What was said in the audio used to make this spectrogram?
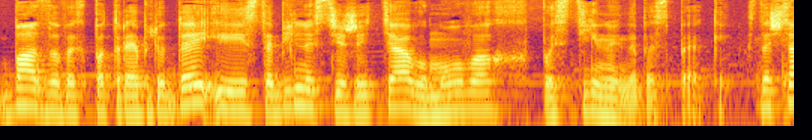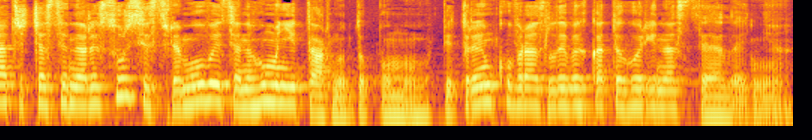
базових потреб людей і стабільності життя в умовах постійної небезпеки. Значна частина ресурсів спрямовується на гуманітарну допомогу, підтримку вразливих категорій населення,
